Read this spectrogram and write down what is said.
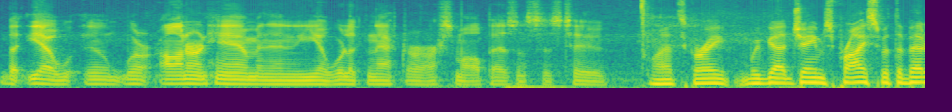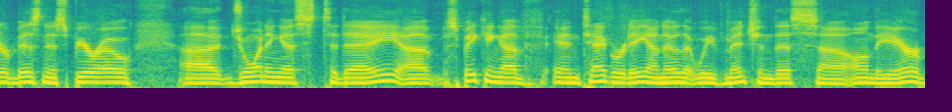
but yeah, we're honoring him, and then you know we're looking after our small businesses too. That's great. We've got James Price with the Better Business Bureau uh, joining us today. Uh, speaking of integrity, I know that we've mentioned this uh, on the air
